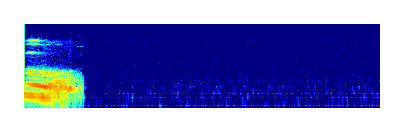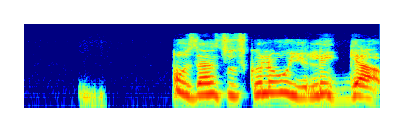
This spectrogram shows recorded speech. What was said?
Oh. Och sen så skulle hon ju ligga.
